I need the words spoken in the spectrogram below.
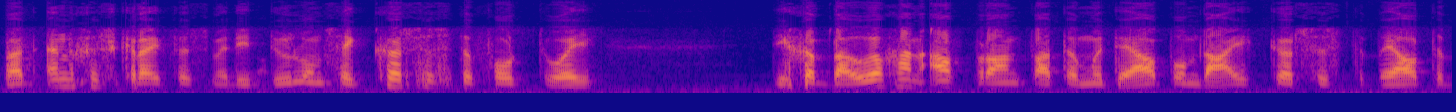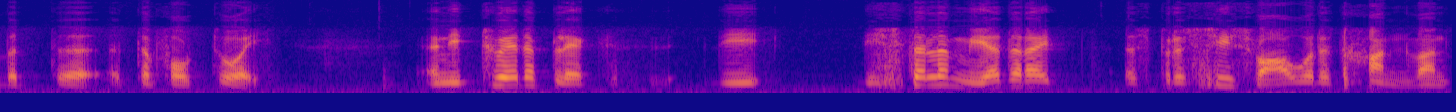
wat ingeskryf is met die doel om sy kursus te voltooi die geboue gaan afbrand wat hom moet help om daai kursus te wel te, te te voltooi. In die tweede plek die die stille meerderheid is presies waaroor dit gaan want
